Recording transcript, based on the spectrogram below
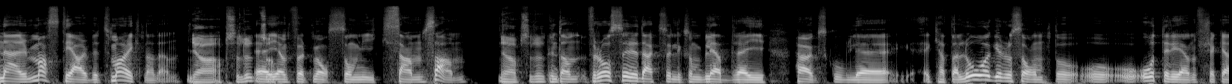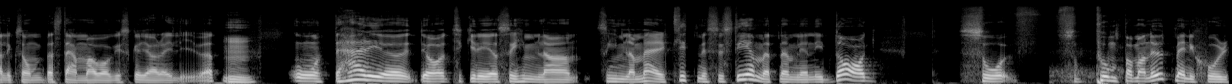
närmast till arbetsmarknaden ja, absolut eh, så. jämfört med oss som gick SamSam. Ja, absolut. Utan för oss är det dags att liksom bläddra i högskolekataloger och sånt och, och, och återigen försöka liksom bestämma vad vi ska göra i livet. Mm. Och Det här är ju, jag tycker det är så himla, så himla märkligt med systemet, nämligen idag så, så pumpar man ut människor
